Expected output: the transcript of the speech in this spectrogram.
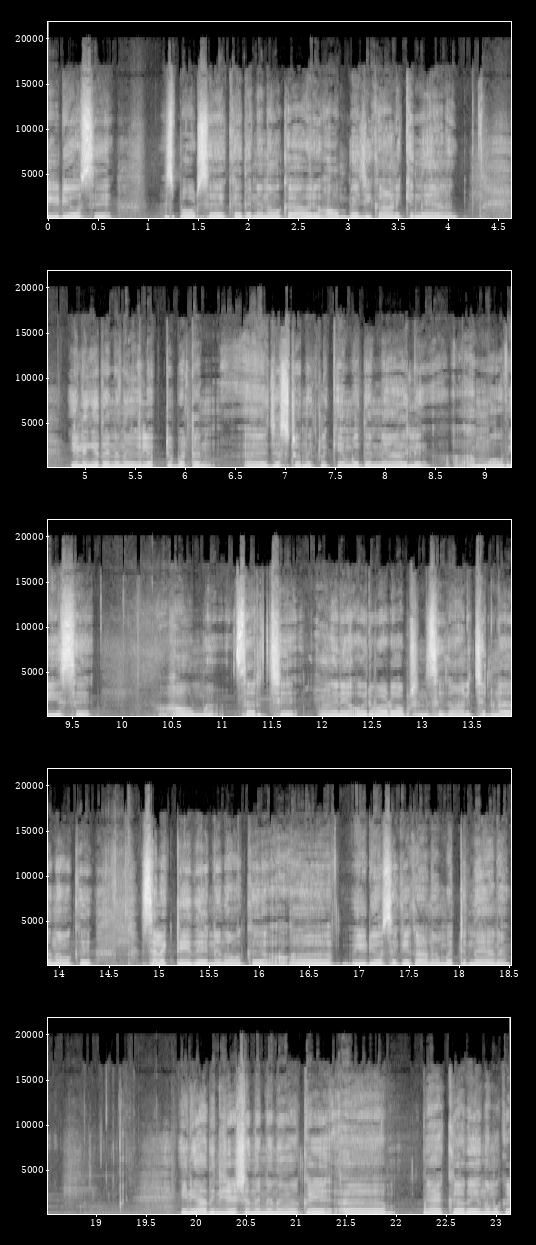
വീഡിയോസ് സ്പോർട്സ് ഒക്കെ തന്നെ നമുക്ക് ആ ഒരു ഹോം പേജ് കാണിക്കുന്നതാണ്. ഇല്ലെങ്കിൽ തന്നെ നിങ്ങൾക്ക് ലെഫ്റ്റ് ബട്ടൺ ജസ്റ്റ് ഒന്ന് ക്ലിക്ക് ചെയ്യുമ്പോൾ തന്നെ അതിൽ മൂവീസ് ഹോം സെർച്ച് അങ്ങനെ ഒരുപാട് ഓപ്ഷൻസ് കാണിച്ചിട്ടുണ്ട്. അത് നമുക്ക് സെലക്ട് ചെയ്ത് തന്നെ നമുക്ക് വീഡിയോസൊക്കെ കാണാൻ പറ്റുന്നതാണ്. ഇനി അതിനുശേഷം തന്നെ നിങ്ങൾക്ക് പാക്ക് അതായത് നമുക്ക്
